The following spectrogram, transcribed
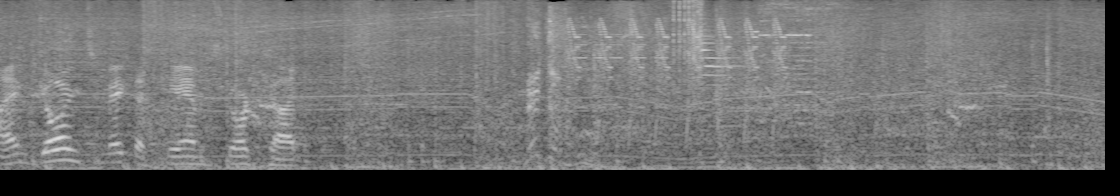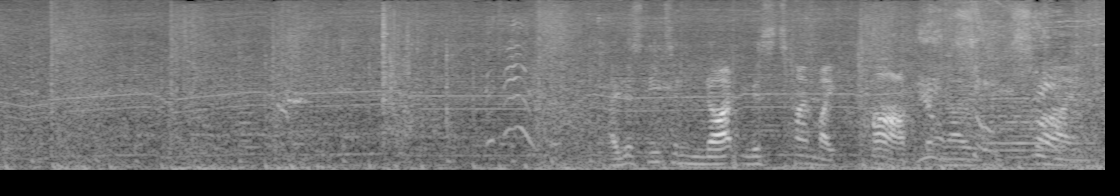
I'm going to make that damn shortcut. I just need to not mistime my hop, and I will be fine.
